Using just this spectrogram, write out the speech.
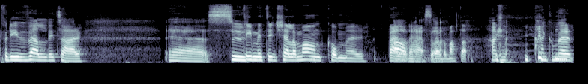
För det är ju väldigt så här... Eh, super Timothy Chalamet kommer bära Ja, det här alltså. på röda mattan. han, kommer, han kommer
